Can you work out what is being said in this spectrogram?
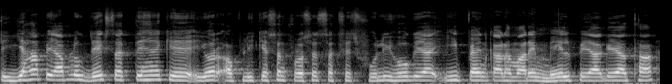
तो यहाँ पे आप लोग देख सकते हैं कि योर अप्लीकेशन प्रोसेस सक्सेसफुली हो गया। ई पैन कार्ड हमारे मेल पे आ गया था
